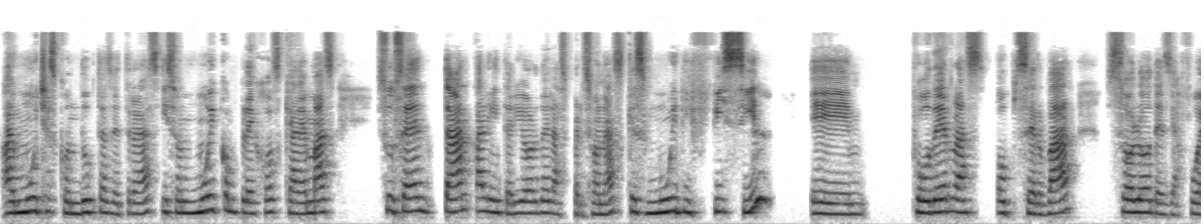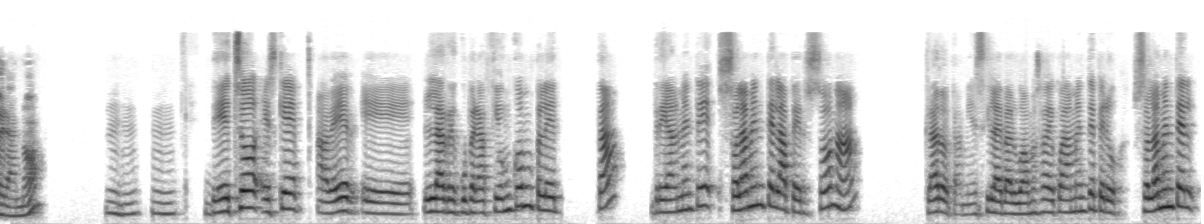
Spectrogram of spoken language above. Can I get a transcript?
hay muchas conductas detrás y son muy complejos que además suceden tan al interior de las personas que es muy difícil eh, poderlas observar solo desde afuera, ¿no? De hecho, es que, a ver, eh, la recuperación completa, realmente solamente la persona, claro, también si la evaluamos adecuadamente, pero solamente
